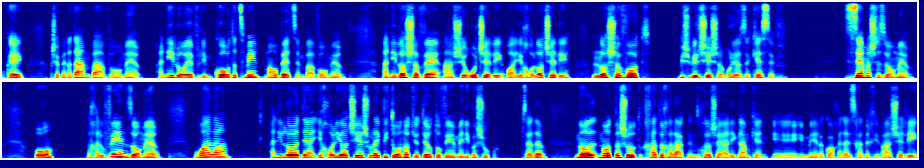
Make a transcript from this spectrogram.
אוקיי? כשבן אדם בא ואומר, אני לא אוהב למכור את עצמי, מה הוא בעצם בא ואומר? אני לא שווה, השירות שלי או היכולות שלי לא שוות בשביל שישלמו לי על זה כסף. זה מה שזה אומר. או, לחלופין, זה אומר, וואלה, אני לא יודע, יכול להיות שיש אולי פתרונות יותר טובים ממני בשוק, בסדר? מאוד, מאוד פשוט, חד וחלק. אני זוכר שהיה לי גם כן, אה, עם אה, לקוח, הייתה לי שיחת מכירה שלי,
